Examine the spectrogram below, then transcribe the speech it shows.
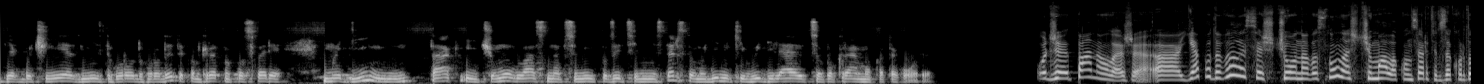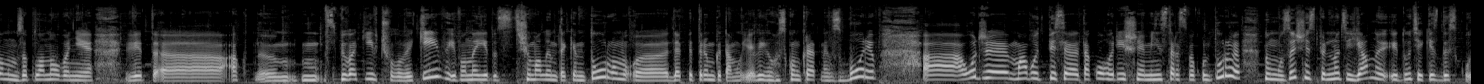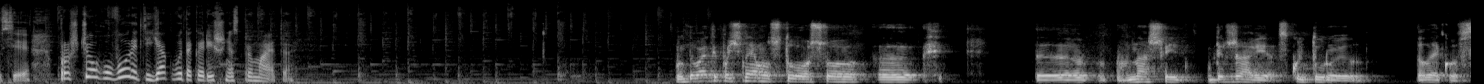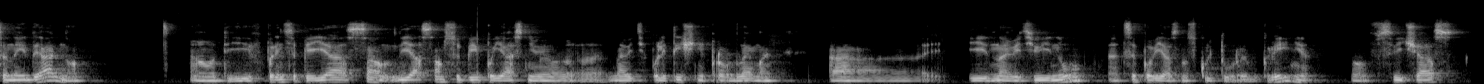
якби чи є зміст город городити конкретно по сфері медійній, так і чому власне в самій позиції міністерства медійники виділяються в окрему категорію. Отже, пане Олеже, е, я подивилася, що на весну нас чимало концертів за кордоном заплановані від е, співаків чоловіків, і вони їдуть з чималим таким туром е, для підтримки там якихось конкретних зборів. А отже, мабуть, після такого рішення Міністерства культури ну музичній спільноті явно йдуть якісь дискусії. Про що говорять і як ви таке рішення сприймаєте? Ну, давайте почнемо з того, що е, в нашій державі з культурою далеко все не ідеально. От, і в принципі, я сам, я сам собі пояснюю е, навіть політичні проблеми а, і навіть війну. Це пов'язано з культурою в Україні. В свій час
